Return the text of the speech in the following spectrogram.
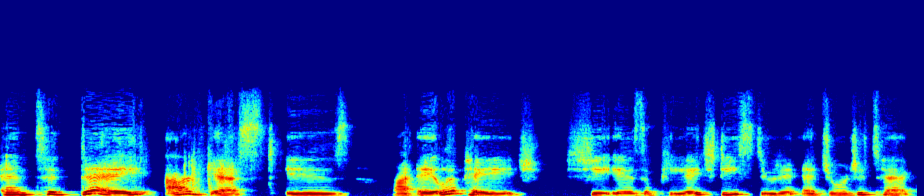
And today our guest is Miaela Paige. She is a PhD student at Georgia Tech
